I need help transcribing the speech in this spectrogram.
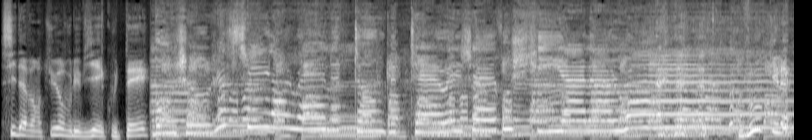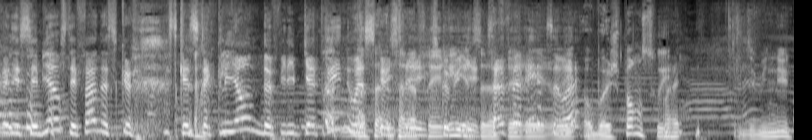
si d'aventure vous lui écouter. Bonjour, je suis la reine d'Angleterre et je vous chie à la reine. Vous qui la connaissez bien, Stéphane, est-ce que est-ce qu'elle serait cliente de Philippe Catherine ou Bah, est-ce ça, qu'elle ça la serait ferait excommuniée rire, ça, la fait rire, c'est oui. vrai Oh bah je pense, oui. Ouais. Deux minutes.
